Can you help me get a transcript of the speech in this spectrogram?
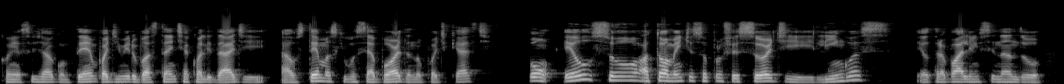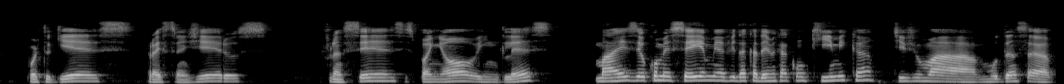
conheço já há algum tempo, admiro bastante a qualidade, os temas que você aborda no podcast. Bom, eu sou atualmente eu sou professor de línguas. Eu trabalho ensinando português para estrangeiros, francês, espanhol e inglês. Mas eu comecei a minha vida acadêmica com química, tive uma mudança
